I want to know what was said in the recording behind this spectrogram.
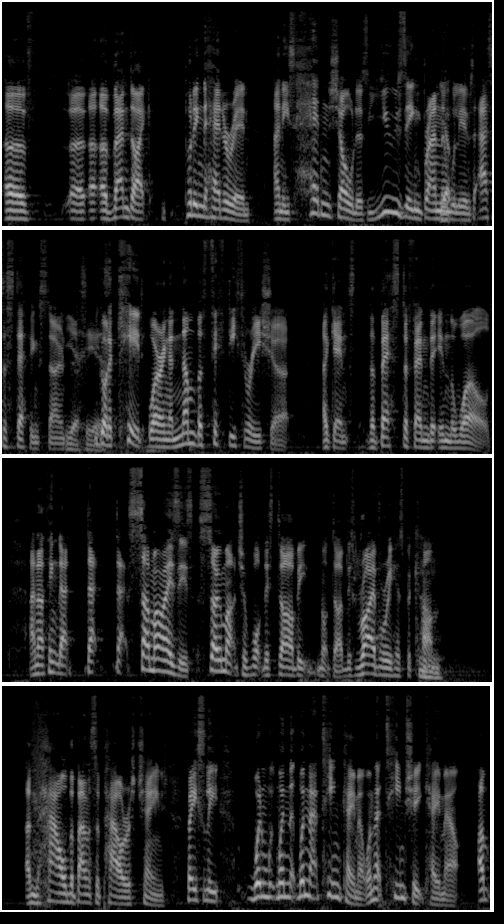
of uh, of Van Dijk putting the header in, and he's head and shoulders using Brandon Yep. Williams as a stepping stone. Yes, he You've is. got a kid wearing a number 53 shirt against the best defender in the world. And I think that that that summarizes so much of what this derby, not derby, this rivalry has become. And how the balance of power has changed. Basically, when when when that team came out, when that team sheet came out, um,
